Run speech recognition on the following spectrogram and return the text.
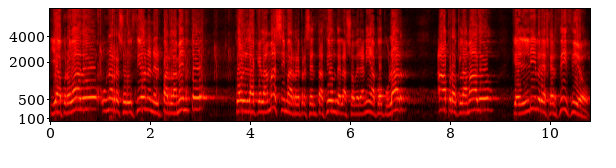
y aprobado una resolución en el Parlamento con la que la máxima representación de la soberanía popular ha proclamado que el libre ejercicio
